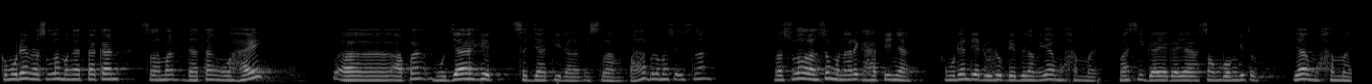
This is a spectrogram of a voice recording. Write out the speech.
Kemudian Rasulullah mengatakan, selamat datang wahai uh, apa mujahid sejati dalam Islam. Padahal belum masuk Islam. Rasulullah langsung menarik hatinya. Kemudian dia duduk, dia bilang, ya Muhammad. Masih gaya-gaya sombong gitu. Ya Muhammad.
